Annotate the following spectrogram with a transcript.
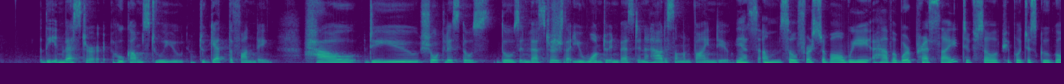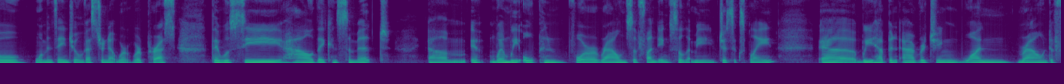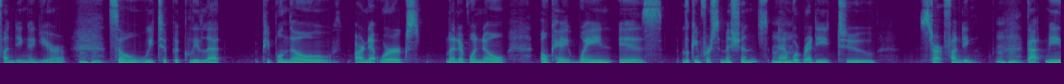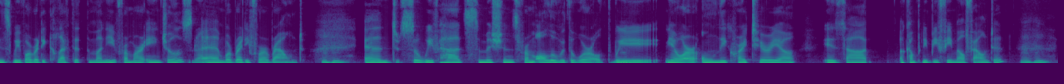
the investor who comes to you to get the funding. How do you shortlist those those investors that you want to invest in, and how does someone find you? Yes. Um, so first of all, we have a WordPress site. If so, if people just Google Women's Angel Investor Network WordPress, they will see how they can submit um, if, when we open for rounds of funding. So let me just explain. Uh, we have been averaging one round of funding a year. Mm-hmm. So we typically let people know our networks, let everyone know, okay, WAIN is looking for submissions and mm-hmm. we're ready to start funding. Mm-hmm. That means we've already collected the money from our angels Right. and we're ready for a round. And so we've had submissions from all over the world. We, mm. you know, our only criteria is that a company be female founded.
